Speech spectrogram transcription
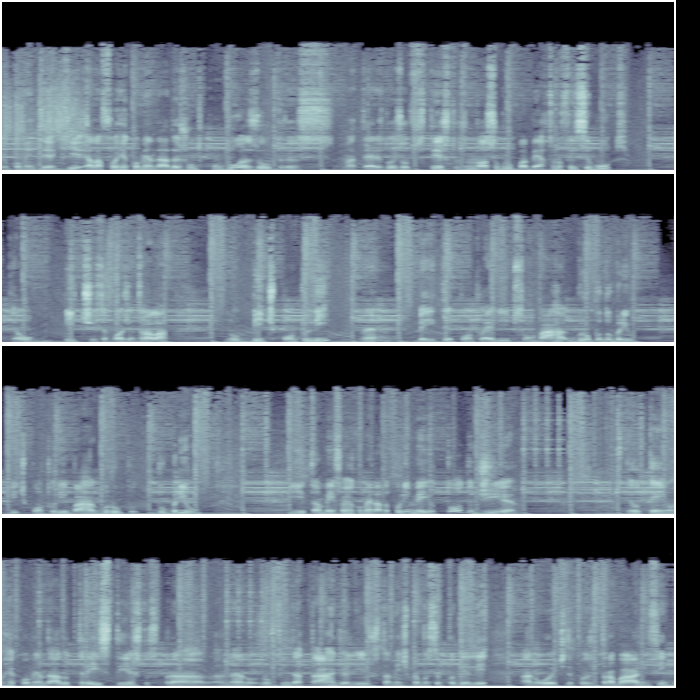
que eu comentei aqui, ela foi recomendada junto com duas outras matérias, dois outros textos, no nosso grupo aberto no Facebook que é o bit, você pode entrar lá no bit.ly, né, bit.ly barra grupo do Bril, bit.ly barra grupo do Bril. E também foi recomendado por e-mail. Todo dia eu tenho recomendado três textos para né, no, no, fim da tarde ali, justamente para você poder ler à noite, depois do trabalho, enfim,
